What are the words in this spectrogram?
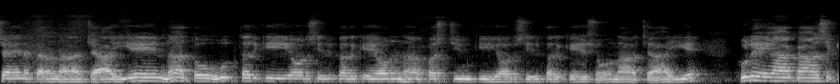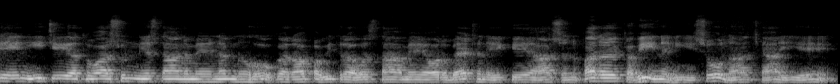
शयन करना चाहिए, न तो उत्तर की ओर सिर करके और न पश्चिम की ओर सिर करके सोना चाहिए। खुले आकाश के नीचे अथवा शून्य स्थान में नग्न होकर अपवित्र अवस्था में और बैठने के आसन पर कभी नहीं सोना चाहिए।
